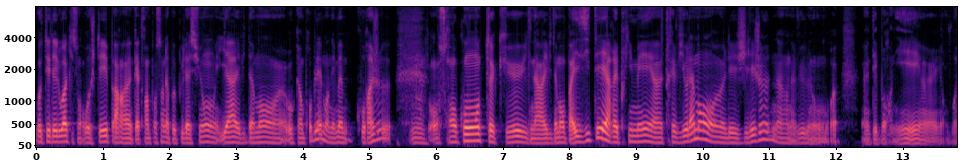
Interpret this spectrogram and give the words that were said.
Voter des lois qui sont rejetées par euh, 80% de la population, il n'y a évidemment euh, aucun problème. On est même courageux. On se rend compte qu'il n'a évidemment pas hésité à réprimer euh, très violemment euh, les gilets jaunes. On a vu le nombre euh, des borniers. on voit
